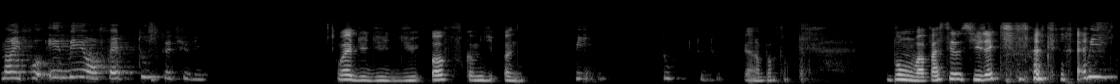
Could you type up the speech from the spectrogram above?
Non, il faut aimer en fait tout ce que tu vis. Ouais, du, du, du off comme du on. Oui, tout, tout, tout. Super important. Bon, on va passer au sujet qui m'intéresse. Oui.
